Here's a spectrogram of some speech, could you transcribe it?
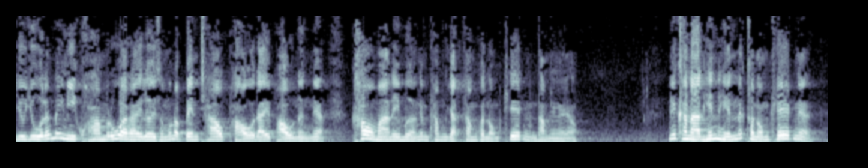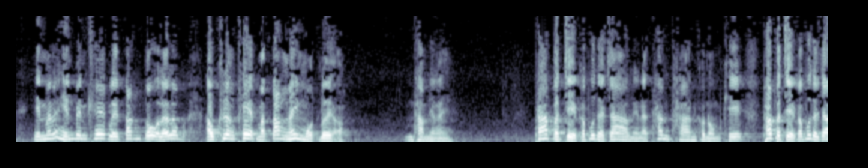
อยู่ๆแล้วไม่มีความรู้อะไรเลย สมมติว่าเป็นชาวเผ่าใดเผ่าหนึ่ง เนี่ย เข้ามาในเมืองเนี่ยมันทำอยากทำขนมเค้กมันทำยังไงเอานี่ขนาดเห็นเห็นนะขนมเค้กเนี่ย เห็นไหมนะเห็นเป็นเค้กเลยตั้งโต๊ะแล้วเราเอาเครื่องเทศมาตั้งให้หมดเลยเอามันทำยังไง พระประเจกพระพุทธเจ้าเนี่ยนะท่านทานขนมเค้กพระประเจกพระพุทธเจ้า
